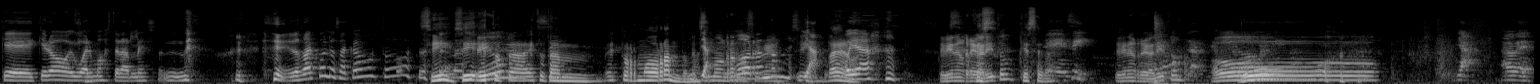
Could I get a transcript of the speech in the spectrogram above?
que quiero igual mostrarles. ¿Lo saco? ¿Lo sacamos todo? Sí, sí, Sí, esto está, esto sí. está, esto es modo random. Ya, modo random, sí, ya, dale voy a... ¿Se viene el regalito? ¿Qué será? Eh, sí. ¿Se viene el regalito? Oh. Ya, a ver.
